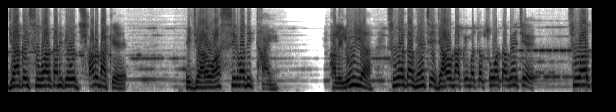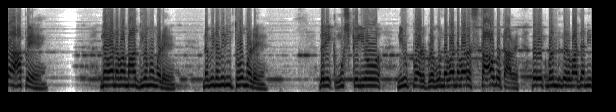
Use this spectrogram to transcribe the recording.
જ્યાં કઈ સુવાર્તાની તેઓ ઝાડો નાખે, એ ઝાડો આશીર્વાદિત થાય. હાલેલુયા. સુવાર્તા વહેંચે. ઝાડો નાખવી મતલબ સુવાર્તા વહેંચે. સુવાર્તા આપે. નવા નવા માધ્યમો મળે. નવી નવી રીતો મળે. દરેક મુશ્કેલીઓની ઉપર પ્રભુ નવા નવા રસ્તાઓ બતાવે. દરેક બંધ દરવાજાની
